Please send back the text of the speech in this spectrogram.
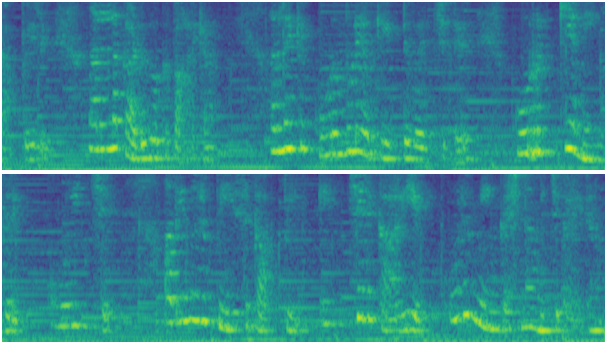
കപ്പയിൽ നല്ല കടുകൊക്കെ താളിക്കണം. അതിലേക്ക് കുടമ്പുളിയൊക്കെ ഇട്ട് വെച്ചിട്ട് കുറുക്കിയ മീൻകറി ഒഴിച്ച് അതിൽ നിന്നൊരു പീസ് കപ്പയും ഇച്ചിരി കറിയും ഒരു മീൻ കഷ്ണം വെച്ച് കഴിക്കണം.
